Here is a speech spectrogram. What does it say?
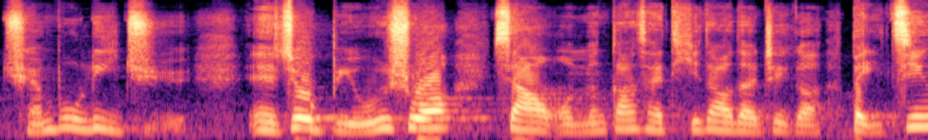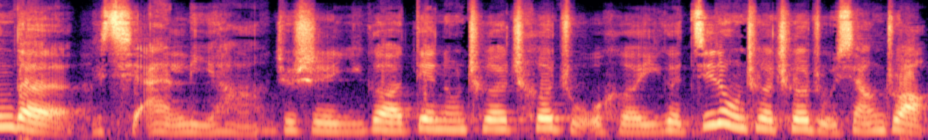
全部例举。呃，就比如说像我们刚才提到的这个北京的一起案例哈，就是一个电动车车主和一个机动车车主相撞，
